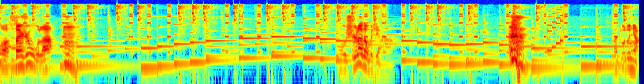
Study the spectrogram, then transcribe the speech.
哇，三十五了。十了都不行啊！啊，嘟嘟鸟。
